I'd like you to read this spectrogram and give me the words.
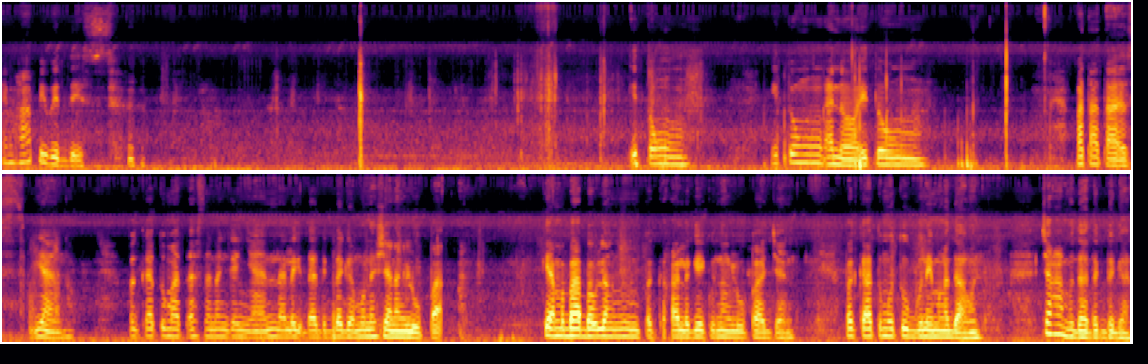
I'm happy with this. itong itong ano, itong patatas, yan. Pagka tumataas na ng ganyan, dadagdagan mo na siya ng lupa. Kaya mababaw lang pagkakalagay ko ng lupa dyan. Pagka tumutubo na yung mga dahon, tsaka mo dadagdagan.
